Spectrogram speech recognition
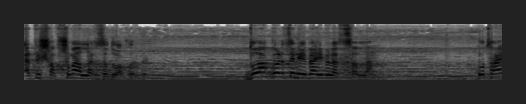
আপনি সবসময় আল্লাহর কাছে দোয়া করবেন। দোয়া করেছেন ইব্রাহিম আলাইসাল্লাম কোথায়?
